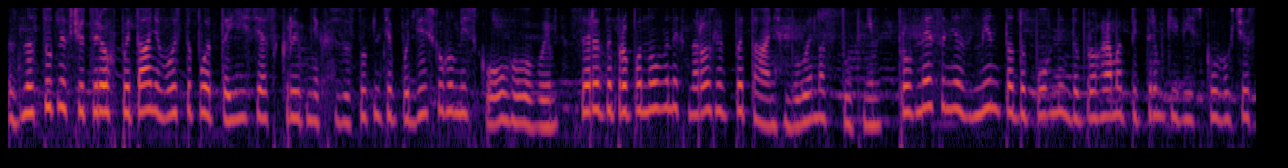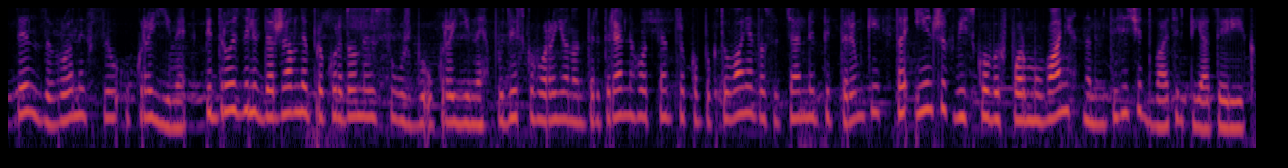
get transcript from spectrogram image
З наступних чотирьох питань виступила Таїсія Скрипнік, заступниця Подільського міського голови. Серед запропонованих на розгляд питань були наступні: про внесення змін та доповнень до програми підтримки військових частин Збройних сил України, підрозділів Державної прикордонної служби України, Подільського районного територіального центру комплектування та соціальної підтримки та інших військових формувань на 2025 рік.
